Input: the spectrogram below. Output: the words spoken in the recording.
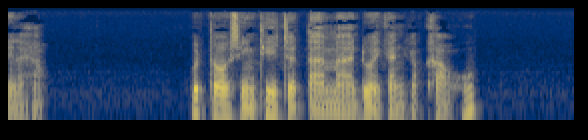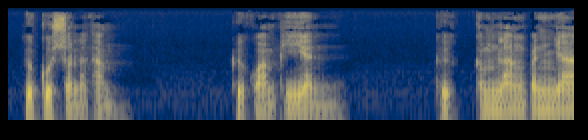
นี่แหละเอาพุทโธสิ่งที่จะตามมาด้วยกันกับเขา คือกุศลธรรม คือความเพียร คือกำลังปัญญา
